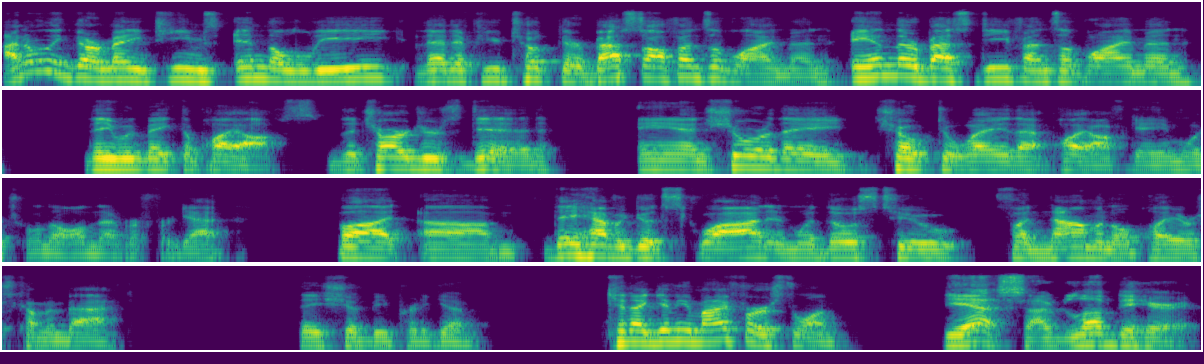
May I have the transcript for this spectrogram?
I don't think there are many teams in the league that if you took their best offensive lineman and their best defensive lineman, they would make the playoffs. The Chargers did. And sure, they choked away that playoff game, which we'll all never forget. But um, they have a good squad. And with those two phenomenal players coming back, they should be pretty good. Can I give you my first one? Yes, I'd love to hear it.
